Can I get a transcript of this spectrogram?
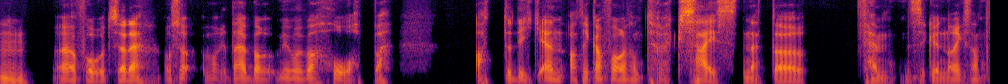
Mm. Eh, forutse det. Og så det er bare, Vi må bare håpe at de ikke, en, at de kan få en sånn trøkk 16 etter 15 sekunder, ikke sant?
